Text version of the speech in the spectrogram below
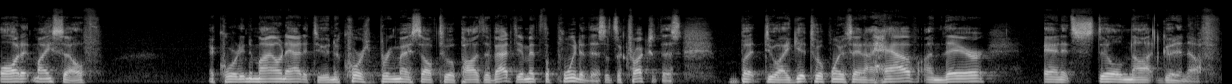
audit myself according to my own attitude, and of course, bring myself to a positive attitude. I mean, it's the point of this. It's the crux of this. But do I get to a point of saying I have, I'm there, and it's still not good enough?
